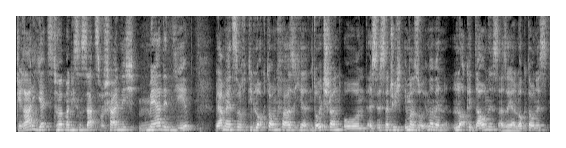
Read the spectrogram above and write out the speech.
Gerade jetzt hört man diesen Satz wahrscheinlich mehr denn je. Wir haben jetzt noch die Lockdown-Phase hier in Deutschland und es ist natürlich immer so, immer wenn Lockdown ist, also ja Lockdown ist,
